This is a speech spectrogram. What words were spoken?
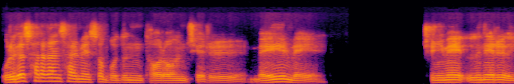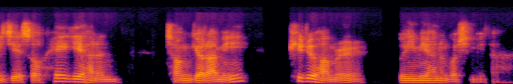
우리가 살아간 삶에서 모든 더러운 죄를 매일매일 주님의 은혜를 의지해서 회개하는 정결함이 필요함을 의미하는 것입니다.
